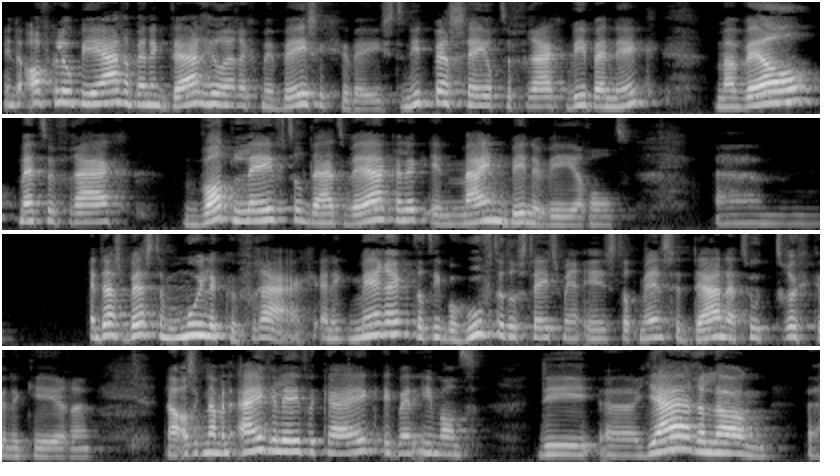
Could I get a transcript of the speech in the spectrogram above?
in de afgelopen jaren ben ik daar heel erg mee bezig geweest. Niet per se op de vraag wie ben ik, maar wel met de vraag wat leeft er daadwerkelijk in mijn binnenwereld. Um, en dat is best een moeilijke vraag. En ik merk dat die behoefte er steeds meer is dat mensen daar naartoe terug kunnen keren. Nou, als ik naar mijn eigen leven kijk, ik ben iemand die uh, jarenlang uh,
